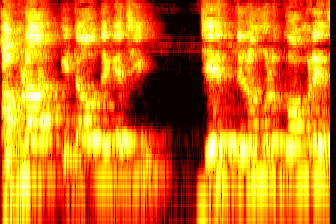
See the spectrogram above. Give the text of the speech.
আমরা এটাও দেখেছি যে তৃণমূল কংগ্রেস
